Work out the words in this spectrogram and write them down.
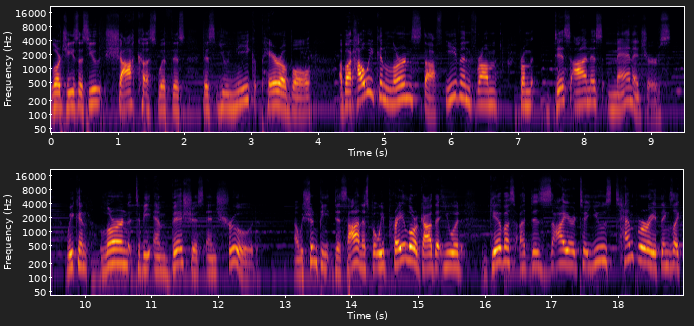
Lord Jesus, you shock us with this, this unique parable about how we can learn stuff even from, from dishonest managers. We can learn to be ambitious and shrewd. Now, we shouldn't be dishonest, but we pray, Lord God, that you would give us a desire to use temporary things like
